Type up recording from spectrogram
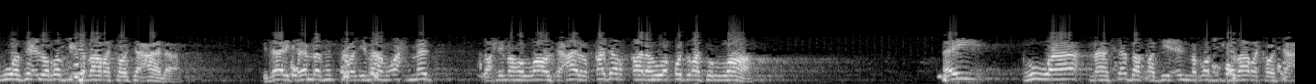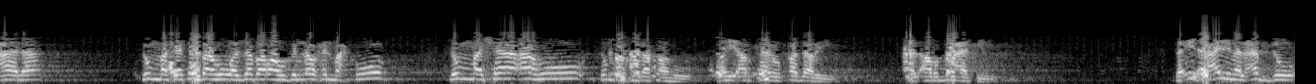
هو فعل الرب تبارك وتعالى. لذلك لما فسر الإمام أحمد رحمه الله تعالى القدر قال هو قدرة الله. أي هو ما سبق في علم الرب تبارك وتعالى ثم كتبه وزبره في اللوح المحفوظ ثم شاءه ثم خلقه. وهي أركان القدر الأربعة. فإذا علم العبد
